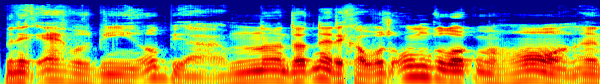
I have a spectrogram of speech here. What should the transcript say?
Ben ik echt wel eens bij een opjagen? Nou, dat net. Ik had wel eens ongeluk met gewoon. En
